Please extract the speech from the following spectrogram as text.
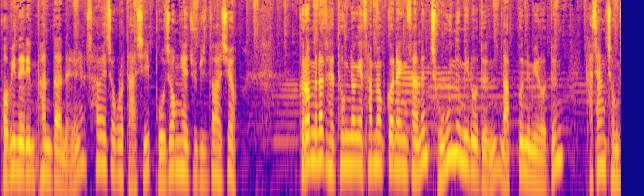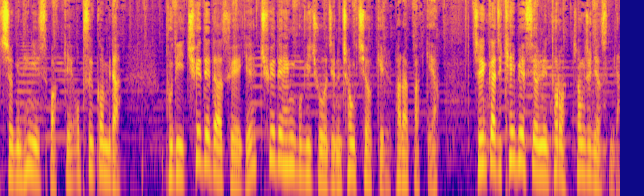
법이 내린 판단을 사회적으로 다시 보정해 주기도 하죠. 그러면서 대통령의 사면권 행사는 좋은 의미로든 나쁜 의미로든 가장 정치적인 행위일 수밖에 없을 겁니다. 부디 최대 다수에게 최대 행복이 주어지는 정치였길 바랄 밖에요. 지금까지 KBS 열린 토론 정준이었습니다.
